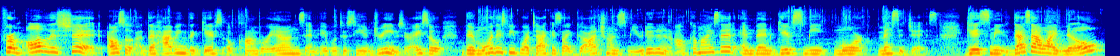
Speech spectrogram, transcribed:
from all this shit. Also, the having the gifts of clairvoyance and able to see in dreams, right? So the more these people attack, it's like God transmuted and alchemized it, and then gives me more messages. Gives me. That's how I know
